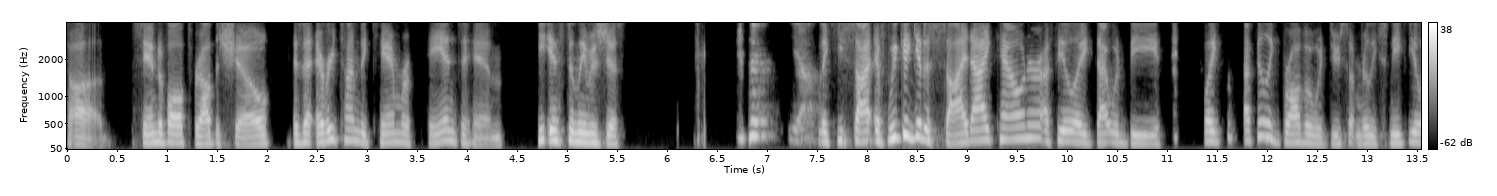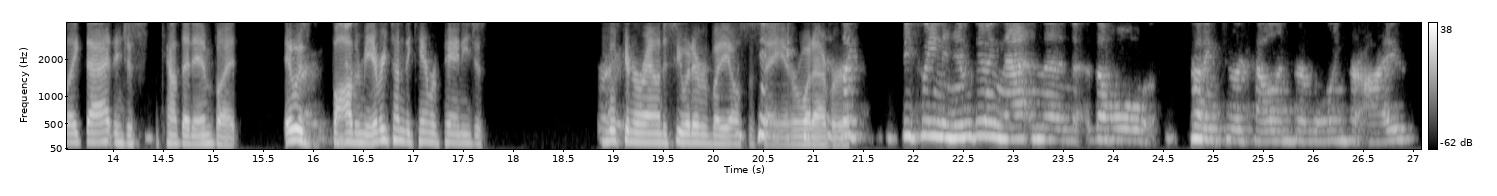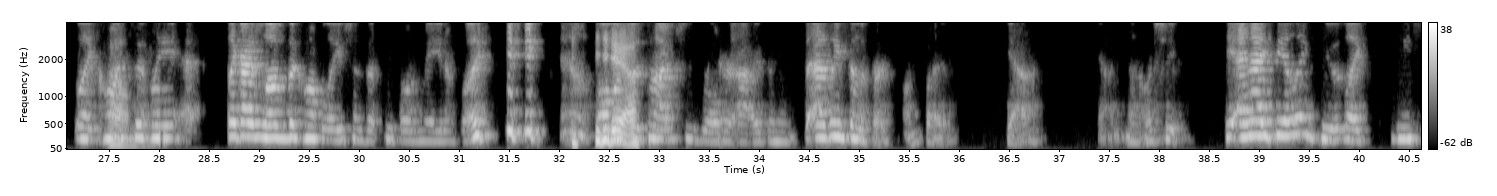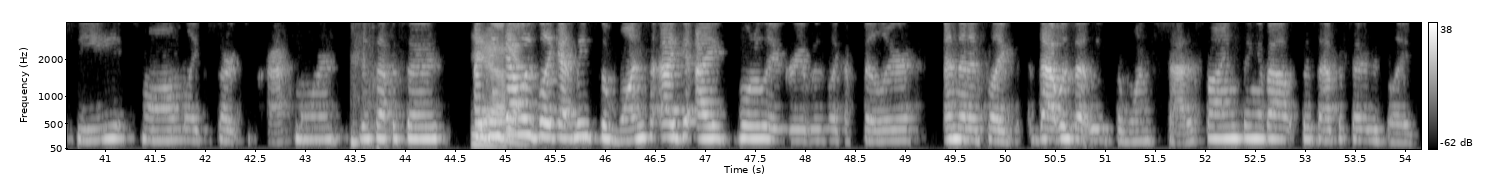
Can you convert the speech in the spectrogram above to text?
uh Sandoval throughout the show is that every time the camera panned to him, he instantly was just yeah like he side if we could get a side eye counter, I feel like that would be like I feel like Bravo would do something really sneaky like that and just mm-hmm. count that in, but it was Right, bothering me every time the camera panned, he just right. looking around to see what everybody else was saying or whatever. like between him doing that and then the whole cutting to Raquel and her rolling her eyes like Oh, constantly. Eh, like I love the compilations that people have made of like all Yeah. of the time she rolled her eyes and at least in the first one, but yeah. Yeah, no, she yeah, and I feel like too, like we see Tom like start to crack more this episode. I think that Yeah. was like at least the one. t- I g- I totally agree. It was like a filler, and then it's like that was at least the one satisfying thing about this episode is like,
